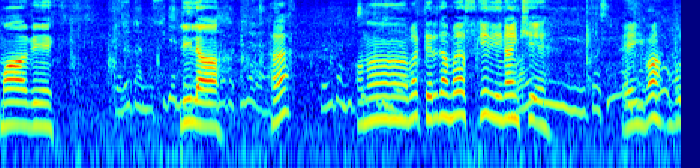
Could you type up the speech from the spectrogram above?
mavi. Dereden su geliyor. Lila. Ha? Dereden bir çift Ana bak deriden bayağı su geliyor inan ki. geliyor. Ay, taşınıyor. Eyvah bu.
